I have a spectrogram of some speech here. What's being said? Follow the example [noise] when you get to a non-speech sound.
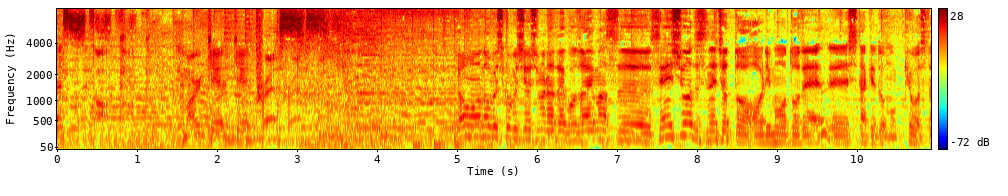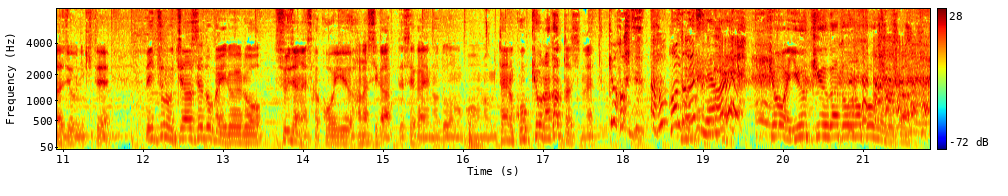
US Stock Market Press. どうも、のぶしこぶし吉村でございます。先週はですね、ちょっとリモートで、えーしたけども、今日はスタジオに来て、でいつも打ち合わせとかいろいろするじゃないですか、こういう話があって、世界のどうのこうのたいな、こ今日なかったですね。今日はずっと本当ですね [laughs] あれ。今日は有給がどうのこうのとか。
